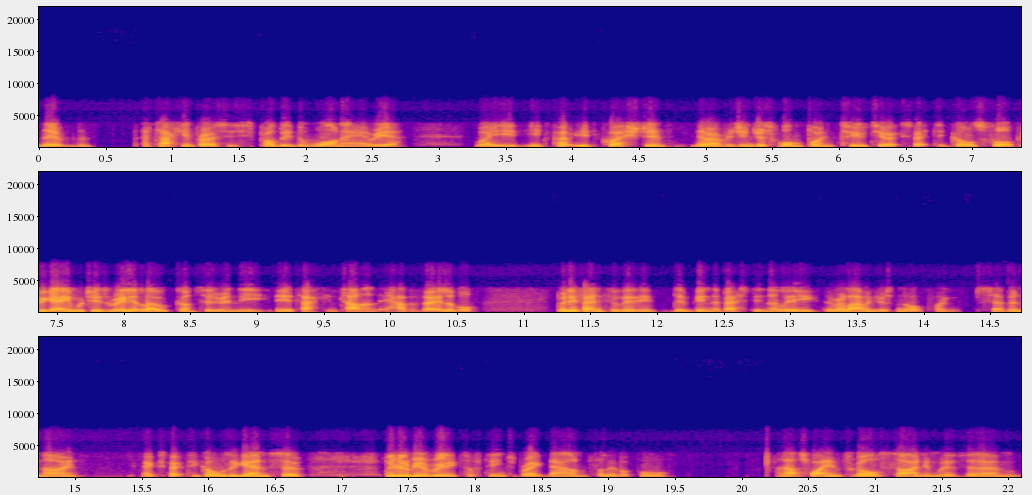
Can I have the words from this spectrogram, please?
the, the attacking process is probably the one area where you'd, you'd, you'd, question. They're averaging just 1.22 expected goals for per game, which is really low considering the, the attacking talent they have available. But defensively, they've, they've been the best in the league. They're allowing just 0.79 expected goals again. So they're going to be a really tough team to break down for Liverpool. And that's why Infogol's siding with um,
